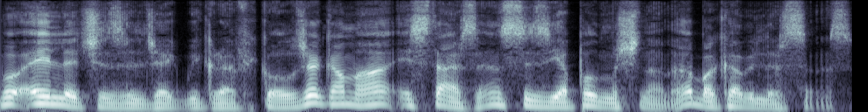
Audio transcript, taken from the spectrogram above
Bu elle çizilecek bir grafik olacak ama isterseniz siz yapılmışına da bakabilirsiniz.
